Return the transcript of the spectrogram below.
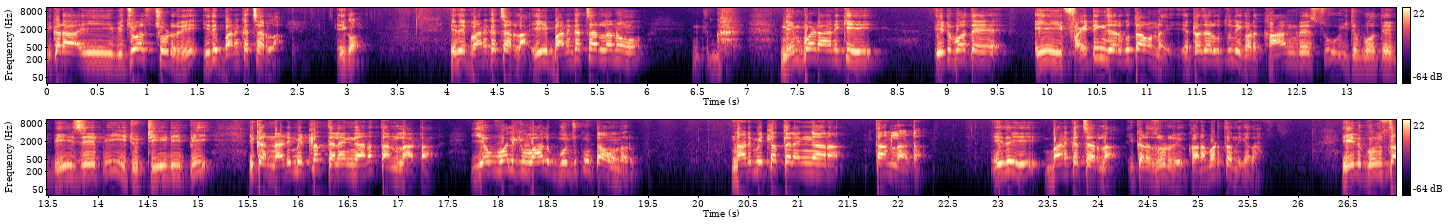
ఇక్కడ ఈ విజువల్స్ చూడురి ఇది బనకచర్ల. ఇగో. ఇది బనకచర్ల. ఈ బనకచర్లను నింపడానికి ఇటు పోతే ఈ ఫైటింగ్ జరుగుతూ ఉన్నది. ఎట్లా జరుగుతుంది? ఇక్కడ కాంగ్రెస్ ఇటు పోతే బీజేపీ ఇటు టీడీపీ ఇక నడిమిట్ల తెలంగాణ తన్లాట. ఎవ్వరికి వాళ్ళు గుంజుకుంటా ఉన్నారు. నడిమిట్ల తెలంగాణ తన్లాట. ఇది బనకచర్ల. ఇక్కడ చూడు కనబడుతుంది కదా. వీళ్ళు గుంజుతూ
